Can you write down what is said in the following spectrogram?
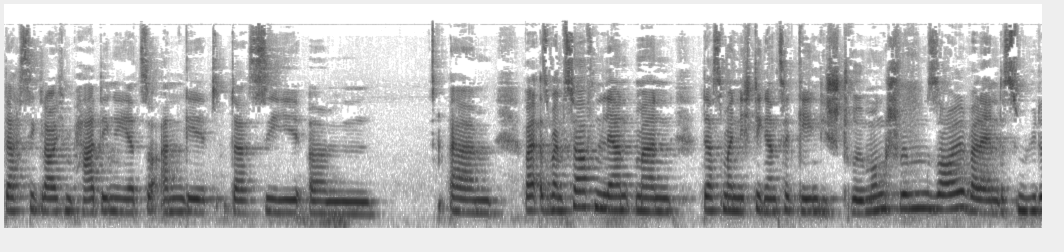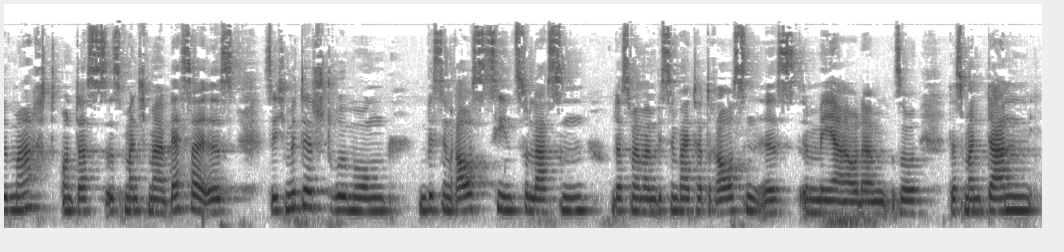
dass sie, glaube ich, ein paar Dinge jetzt so angeht, dass sie ähm, ähm, weil, also beim Surfen lernt man, dass man nicht die ganze Zeit gegen die Strömung schwimmen soll, weil einen das müde macht und dass es manchmal besser ist, sich mit der Strömung ein bisschen rausziehen zu lassen und dass wenn man ein bisschen weiter draußen ist im Meer oder so, dass man dann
